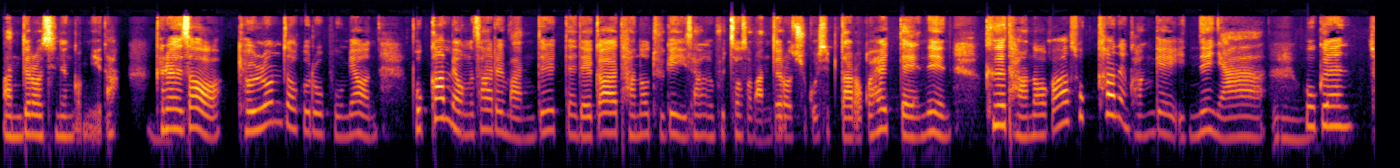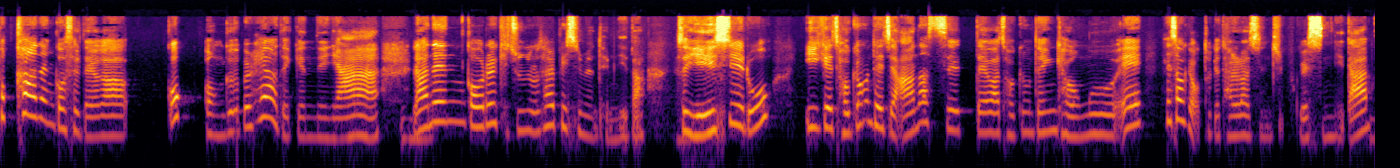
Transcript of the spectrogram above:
만들어지는 겁니다. 음. 그래서 결론적으로 보면 복합 명사를 만들 때 내가 단어 두 개 이상을 붙여서 만들어 주고 싶다라고 할 때는 그 단어가 속하는 관계에 있느냐, 음. 혹은 속하는 것을 내가 꼭 언급을 해야 되겠느냐, 음. 라는 거를 기준으로 살피시면 됩니다. 그래서 예시로 이게 적용되지 않았을 때와 적용된 경우에 해석이 어떻게 달라지는지 보겠습니다. 음.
